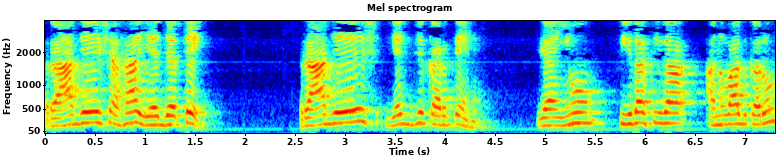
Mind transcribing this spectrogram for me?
राजेश यजते। राजेश यज्ञ करते हैं। या यूँ सीधा सीधा अनुवाद करूँ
